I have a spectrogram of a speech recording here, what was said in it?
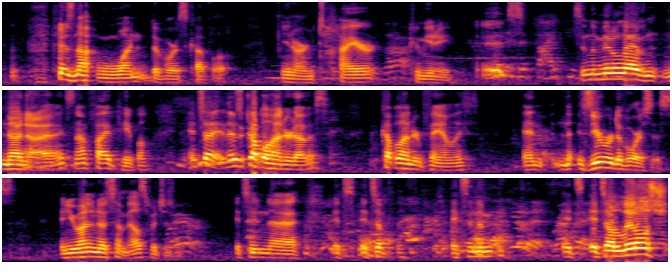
There's not one divorced couple in our entire community. It's it's in the middle of no no it's not five people. It's a, there's a couple hundred of us, a couple hundred families, and n- zero divorces. And you want to know something else, which is it's in uh, it's it's a it's in the it's it's a little. Sh-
